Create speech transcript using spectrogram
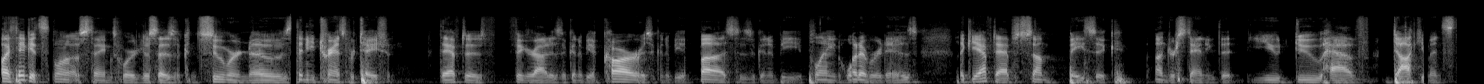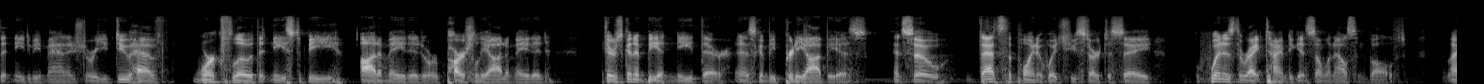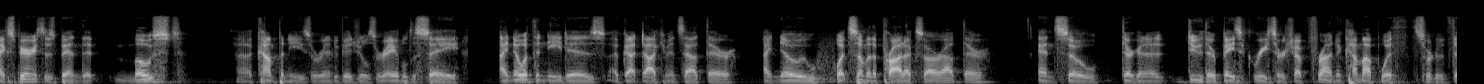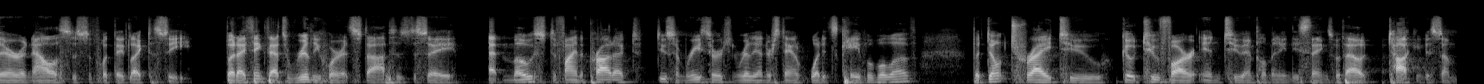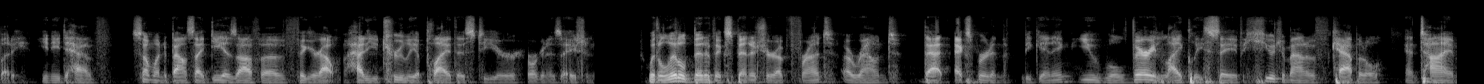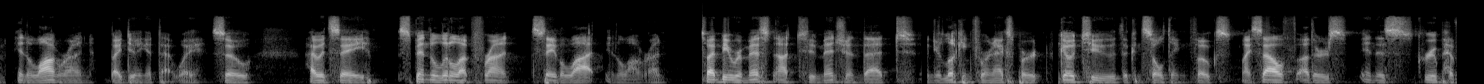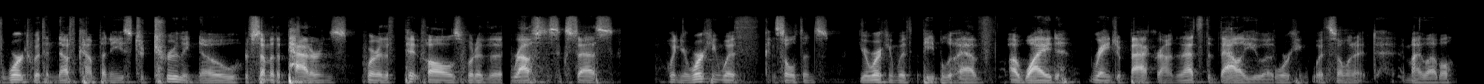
I think it's one of those things where just as a consumer knows they need transportation, they have to figure out is it going to be a car, is it going to be a bus, is it going to be a plane, whatever it is. Like you have to have some basic understanding that you do have documents that need to be managed or you do have workflow that needs to be automated or partially automated. There's going to be a need there and it's going to be pretty obvious. And so that's the point at which you start to say, when is the right time to get someone else involved? My experience has been that most uh, companies or individuals are able to say, I know what the need is. I've got documents out there. I know what some of the products are out there. And so they're going to do their basic research up front and come up with sort of their analysis of what they'd like to see. But I think that's really where it stops is to say, at most, define the product, do some research, and really understand what it's capable of. But don't try to go too far into implementing these things without talking to somebody. You need to have someone to bounce ideas off of, figure out how do you truly apply this to your organization. With a little bit of expenditure up front around that expert in the beginning, you will very likely save a huge amount of capital and time in the long run by doing it that way. So I would say spend a little up front, save a lot in the long run. So I'd be remiss not to mention that when you're looking for an expert, go to the consulting folks. Myself, others in this group have worked with enough companies to truly know some of the patterns, what are the pitfalls, what are the routes to success. When you're working with consultants, you're working with people who have a wide range of background, and that's the value of working with someone at my level.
